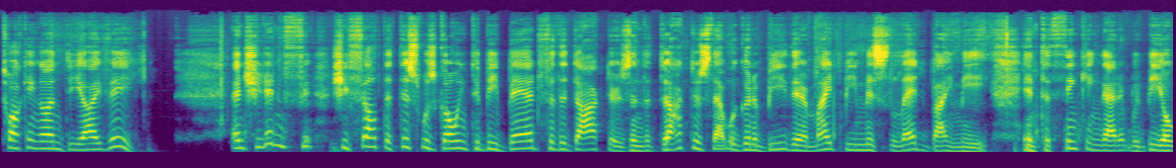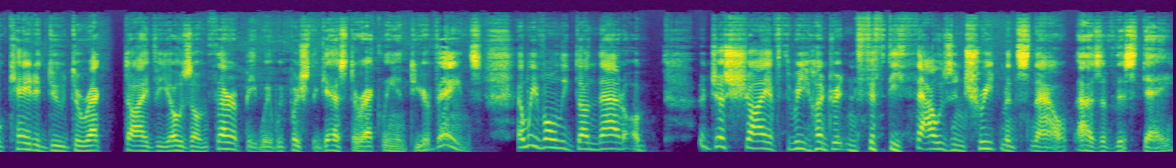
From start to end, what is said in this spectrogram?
talking on DIV. And she didn't, she felt that this was going to be bad for the doctors, and the doctors that were going to be there might be misled by me into thinking that it would be okay to do direct IV ozone therapy, where we push the gas directly into your veins. And we've only done that uh, just shy of 350,000 treatments now as of this day.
